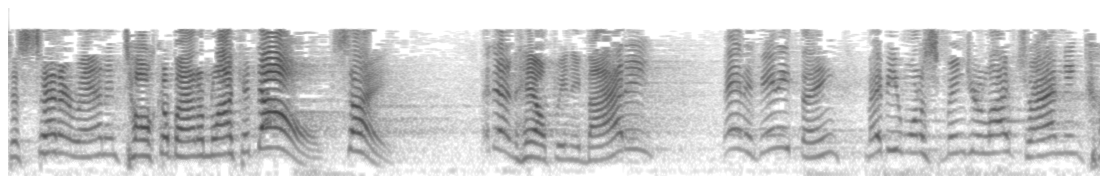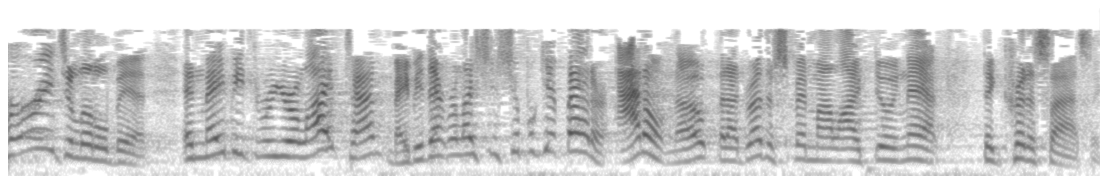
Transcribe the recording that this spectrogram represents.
to sit around and talk about them like a dog? Say. It doesn't help anybody. Man, if anything, maybe you want to spend your life trying to encourage a little bit. And maybe through your lifetime, maybe that relationship will get better. I don't know, but I'd rather spend my life doing that than criticizing.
